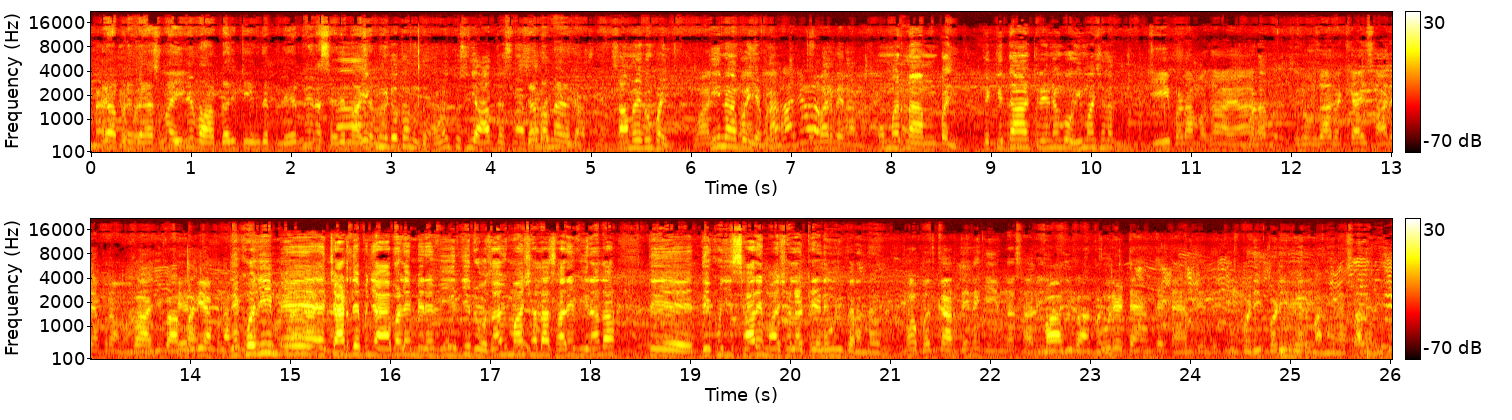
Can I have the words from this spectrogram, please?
ਮੈਂ ਆਪਣੇ ਵੈਸ ਭਾਈ ਨੇ ਵਾਪਦਾ ਦੀ ਟੀਮ ਦੇ ਪਲੇਅਰ ਨੇ ਰਸੇ ਦੇ ਇੱਕ ਮਾਸ਼ਾਅੱਲਾ ਮਿੰਟ ਉਹ ਤੁਹਾਨੂੰ ਦਿਖਾਉਣਾ ਤੁਸੀਂ ਆਪ ਦੱਸਣਾ ਚਲੋ ਮੈਂ ਦੱਸ ਅਸਲਾਮ ਅਲੈਕੁਮ ਭਾਈ। ਕੀ ਨਾਮ ਭਾਈ ਆਪਣਾ? ਉਮਰ ਮੇਰਾ ਨਾਮ ਉਮਰ ਨਾਮ ਭਾਈ। ਤੇ ਕਿੱਦਾਂ ਟ੍ਰੇਨਿੰਗ ਹੋ ਗਈ ਮਾਸ਼ਾਅੱਲਾ ਜੀ ਬੜਾ ਮਜ਼ਾ ਆਇਆ। ਰੋਜ਼ਾ ਰੱਖਿਆ ਸੀ ਸਾਰਿਆਂ ਭਰਾਵਾਂ ਵਾਹ ਜੀ ਵਾਹ। ਦੇਖੋ ਜੀ ਚੜ੍ਹਦੇ ਪੰਜਾਬ ਵਾਲੇ ਮੇਰੇ ਵੀਰ ਜੀ ਰੋਜ਼ਾ ਵੀ ਮਾਸ਼ਾਅੱਲਾ ਸਾਰੇ ਵੀਰਾਂ ਦਾ। ਤੇ ਦੇਖੋ ਜੀ ਸਾਰੇ ਮਾਸ਼ਾਅੱਲਾ ਟ੍ਰੇਨਿੰਗ ਵੀ ਕਰਨ ਦਾ ਜੀ। ਮੁਹੱਬਤ ਕਰਦੇ ਨੇ ਗੇਮ ਨਾਲ ਸਾਰੇ। ਵਾਹ ਜੀ ਵਾਹ ਪੂਰੇ ਟਾਈਮ ਤੇ ਟਾਈਮ ਦਿੰਦੇ ਸੀ ਬੜੀ ਬੜੀ ਮਿਹਰਬਾਨੀ ਹੈ ਸਾਰਿਆਂ ਦੀ।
